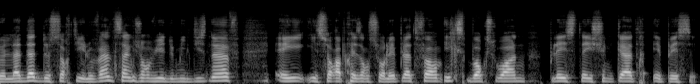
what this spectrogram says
la date de sortie le 25 janvier 2019 et il sera présent sur les plateformes Xbox One, PlayStation 4 et PC.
